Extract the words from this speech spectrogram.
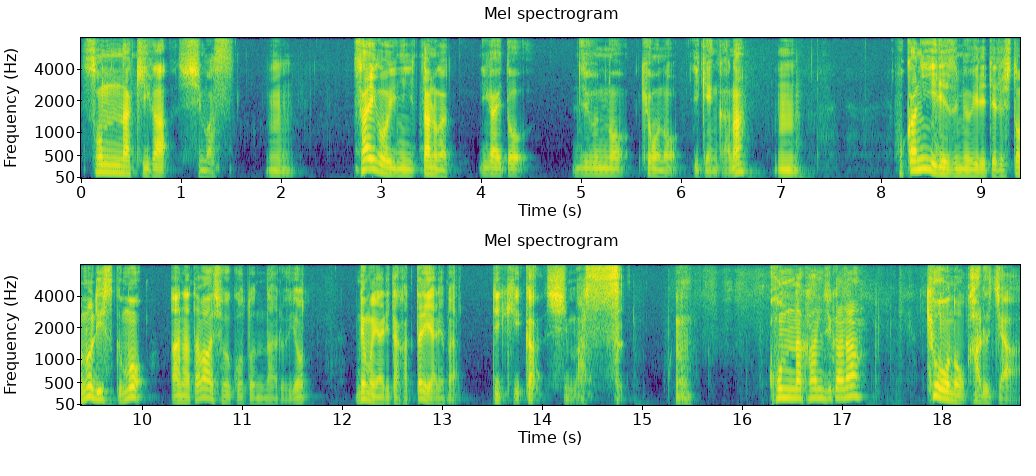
そんな気がしますうん、最後に言ったのが意外と自分の今日の意見かな。うん、他に入れ墨を入れてる人のリスクもあなたは背負うことになるよ。でもやりたかったらやればって気がします。うん、こんな感じかな。今日のカルチャー。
